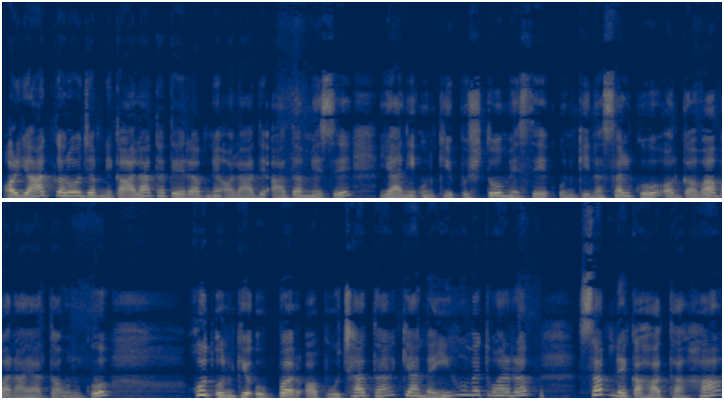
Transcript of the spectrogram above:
اور یاد کرو، جب نکالا تھا تے رب نے اولاد آدم میں سے یعنی ان کی پشتوں میں سے، ان کی نسل کو اور گواہ بنایا تھا ان کو خود ان کے اوپر اور پوچھا تھا، کیا نہیں ہوں میں تمہارا رب؟ سب نے کہا تھا ہاں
